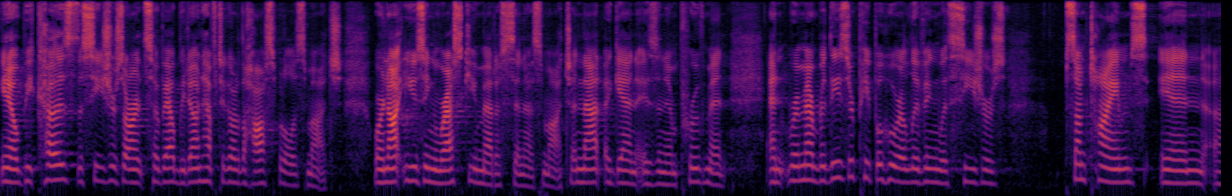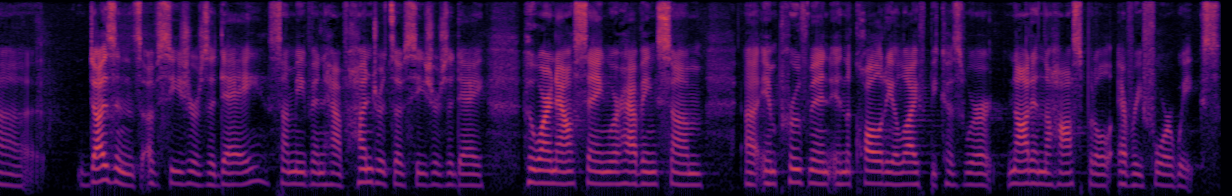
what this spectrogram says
you know, because the seizures aren't so bad, we don't have to go to the hospital as much. We're not using rescue medicine as much. And that, again, is an improvement. And remember, these are people who are living with seizures sometimes in. Uh, dozens of seizures a day, some even have hundreds of seizures a day, who are now saying we're having some uh, improvement in the quality of life because we're not in the hospital every four weeks.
